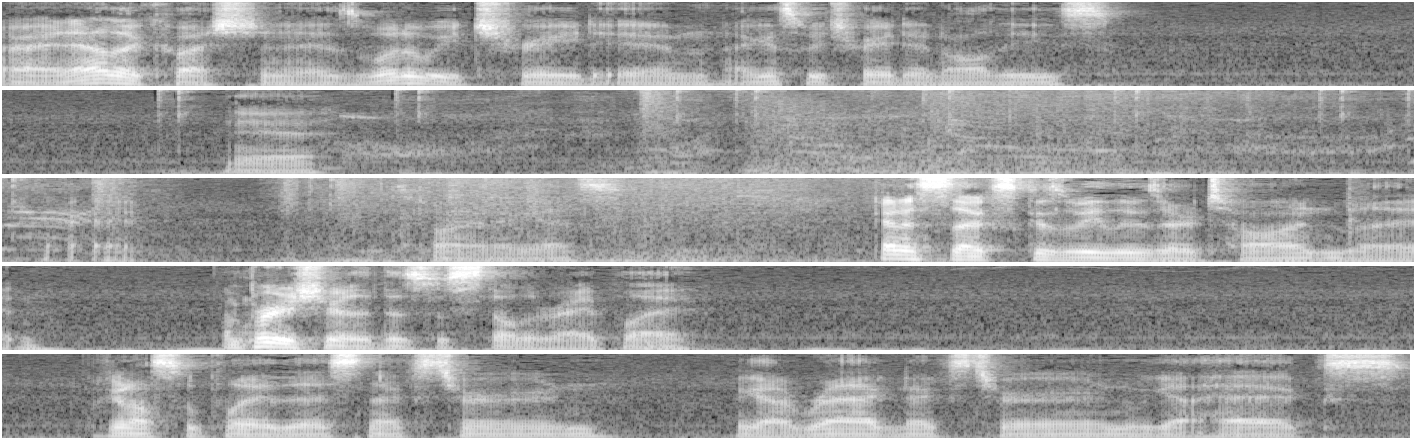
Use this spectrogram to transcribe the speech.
Alright, now the question is, what do we trade in? I guess we trade in all these. Yeah. Alright. It's fine, I guess. Kinda sucks because we lose our taunt, but I'm pretty sure that this was still the right play. We can also play this next turn. We got Rag next turn. We got Hex.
